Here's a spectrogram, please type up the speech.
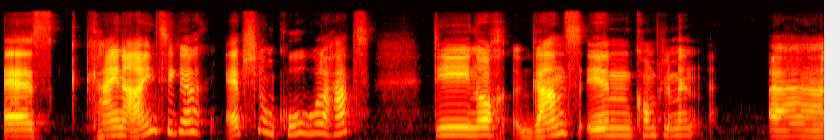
es keine einzige Epsilon-Kugel hat, die noch ganz im Komplement äh,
